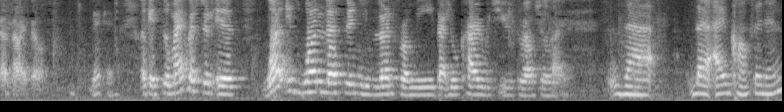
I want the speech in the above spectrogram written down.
That's how I felt. Okay. So my question is, what is one lesson you've learned from me that you'll carry with you throughout your life? That that I'm confident,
